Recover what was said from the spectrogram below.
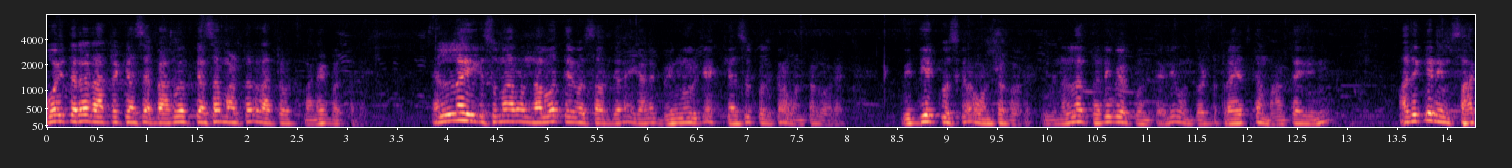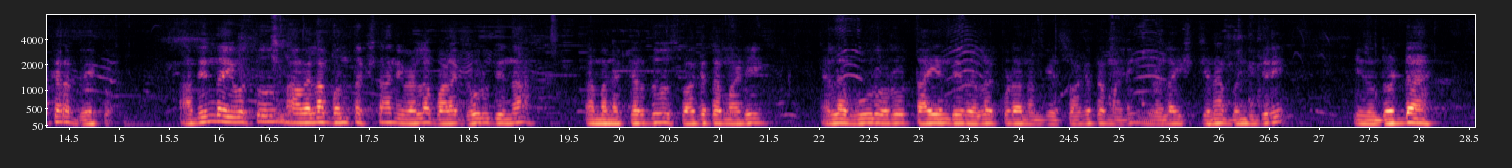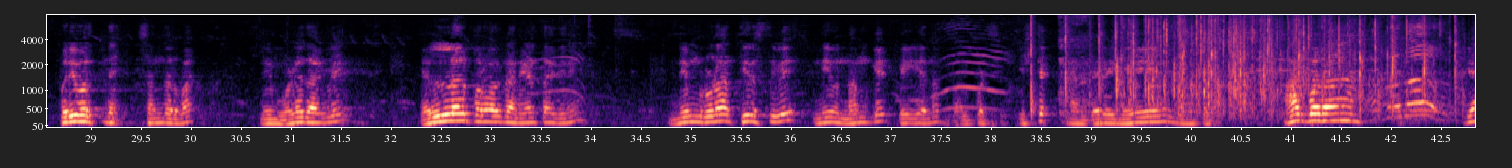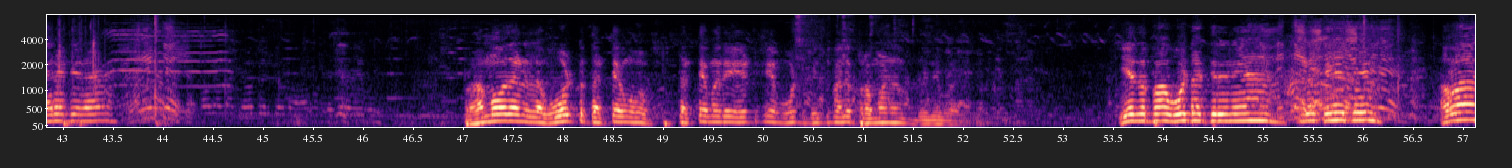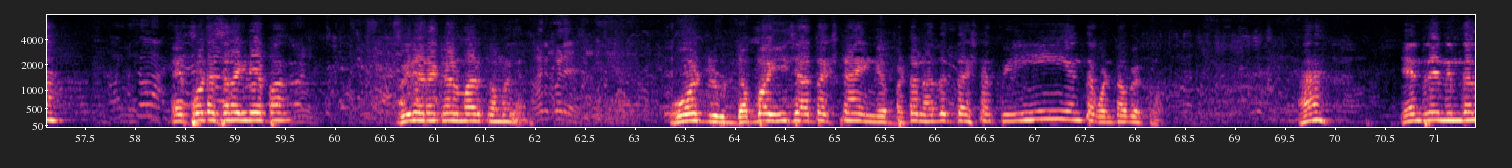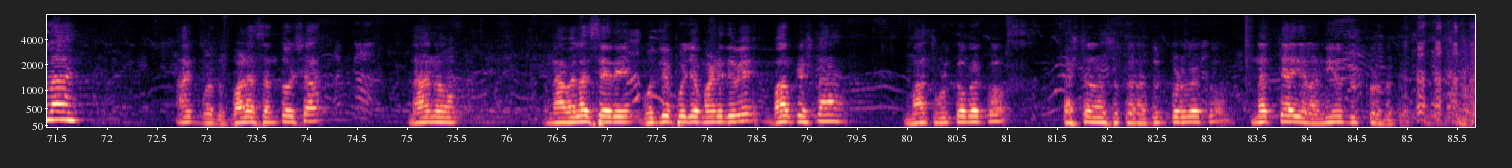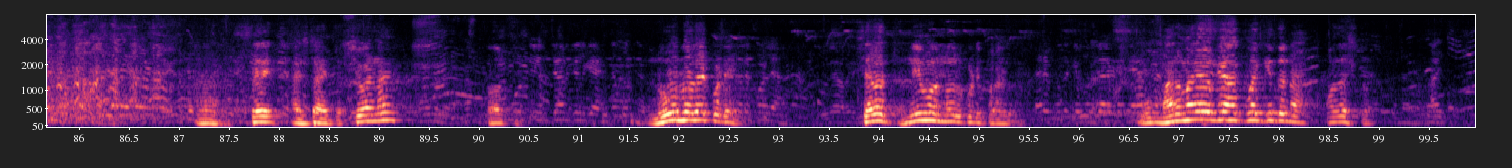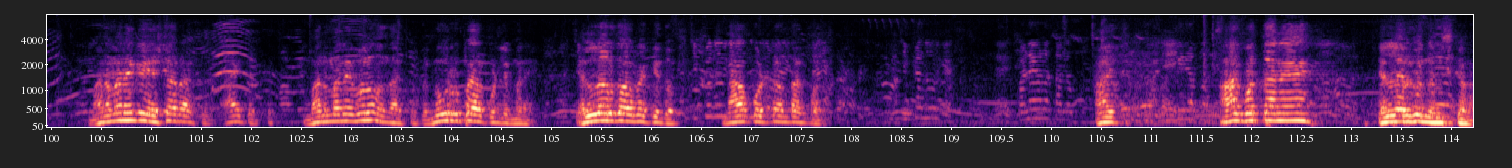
ಹೋಯ್ತಾರೆ, ರಾತ್ರಿ ಕೆಲಸ ಹಗಲೊತ್ತು ಕೆಲಸ ಮಾಡ್ತಾರೆ, ರಾತ್ರಿ ಹೊತ್ತು ಮನೆಗೆ ಬರ್ತಾರೆ. ಎಲ್ಲ ಈಗ ಸುಮಾರು ಒಂದು ನಲವತ್ತೈವತ್ತು ಸಾವಿರ ಜನ ಈಗಾಗಲೇ ಬೆಂಗಳೂರಿಗೆ ಕೆಲಸಕ್ಕೋಸ್ಕರ ಹೊಂಟೋಗವ್ರೆ ವಿದ್ಯೆಗೋಸ್ಕರ ಹೊಂಟೋಗವ್ರೆ ಇದನ್ನೆಲ್ಲ ತಡಿಬೇಕು ಅಂತೇಳಿ ಒಂದು ದೊಡ್ಡ ಪ್ರಯತ್ನ ಮಾಡ್ತಾ ಇದ್ದೀನಿ. ಅದಕ್ಕೆ ನಿಮ್ಮ ಸಹಕಾರ ಬೇಕು. ಅದರಿಂದ ಇವತ್ತು ನಾವೆಲ್ಲ ಬಂದ ತಕ್ಷಣ ನೀವೆಲ್ಲ ಬಹಳ ಗೌರವದಿಂದ ನಮ್ಮನ್ನ ಕರೆದು ಸ್ವಾಗತ ಮಾಡಿ ಎಲ್ಲ ಊರವರು ತಾಯಂದಿರು ಎಲ್ಲ ಕೂಡ ನಮಗೆ ಸ್ವಾಗತ ಮಾಡಿ ನೀವೆಲ್ಲ ಇಷ್ಟು ಜನ ಬಂದಿದ್ದೀರಿ. ಇದೊಂದು ದೊಡ್ಡ ಪರಿವರ್ತನೆ ಸಂದರ್ಭ. ನಿಮ್ಗೆ ಒಳ್ಳೇದಾಗಲಿ. ಎಲ್ಲರ ಪರವಾಗಿ ನಾನು ಹೇಳ್ತಾ ಇದ್ದೀನಿ ನಿಮ್ಮ ಋಣ ತೀರಿಸ್ತೀವಿ ನೀವು ನಮಗೆ ಕೈಯನ್ನು ಬಲಪಡಿಸಿ. ಇಷ್ಟೇ ನಾನು ಬೇರೆ ಇನ್ನೇನು ಮಾಡ್ತೀನಿ ಆಗ್ಬೋದಾ? ಗ್ಯಾರಂಟಿನಾ ಪ್ರಮೋದನಿಲ್ಲ ಓಟ್ ತಟ್ಟೆ ತಟ್ಟೆ ಮರಿ ಏಟಿಗೆ ಓಟ್ ಬಿದ್ದ ಮೇಲೆ ಪ್ರಮಾಣ ಏನಪ್ಪ ಓಟ್ ಹಾಕ್ತೀರೇನೆ. ಅವ ಏ ಫೋಟೋ ಸರಿಯಾಗಿದೆಯಪ್ಪ ವಿಡಿಯೋ ರೆಕಾರ್ಡ್ ಮಾಡ್ಕೊಂಬಲ್ಲ ಓಟ್ ಡಬ್ಬ ಈಚೆ ಆದ ತಕ್ಷಣ, ಹಿಂಗೆ ಬಟನ್ ಆದ ತಕ್ಷಣ ಪೀ ಅಂತ ಹೊಂಟೋಗ್ಬೇಕು ಹಾ ಏನ್ರಿ ನಿಮ್ದೆಲ್ಲ? ಆಗ್ಬೋದು. ಬಹಳ ಸಂತೋಷ. ನಾನು ನಾವೆಲ್ಲ ಸೇರಿ ಗುದ್ಲಿ ಪೂಜೆ ಮಾಡಿದೀವಿ ಬಾಲಕೃಷ್ಣ, ಮಾತು ಉಳ್ಕೋಬೇಕು. ಕಷ್ಟನ ಸುಖನ ದುಡ್ಡು ಕೊಡಬೇಕು. ನತ್ಯ ಇದೆಯಲ್ಲ ನೀವು ದುಡ್ಡು ಕೊಡ್ಬೇಕು. ಸರಿ ಅಷ್ಟಾಯ್ತು ಶಿವಣ್ಣ? ಓಕೆ. ನೂರ್ನೂರೇ ಕೊಡಿ. ಶರತ್, ನೀವು ಒಂದು ನೂರು ಕೊಡಿ, ಪರವಾಗಿಲ್ಲ. ಮನ ಮನೆಯವ್ರಿಗೆ ಹಾಕ್ಬೇಕಿದ್ದನ್ನ ಒಂದಷ್ಟು ಮನೆ ಮನೆಗೆ ಎಷ್ಟಾರು ಹಾಕು ಆಯ್ತು. ಮನೆ ಮನೆಗೂ ಒಂದು ಹಾಕ್ಬೇಕು. ನೂರು ರೂಪಾಯಿ ಕೊಡ್ಲಿ ಮನೆ. ಎಲ್ಲರದು ಆಗ್ಬೇಕಿದ್ದು ನಾವು ಕೊಟ್ಟು ಅಂತ ಆಗ್ಬೋದು. ಆಯ್ತು. ಆಗ ಎಲ್ಲರಿಗೂ ನಮಸ್ಕಾರ.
